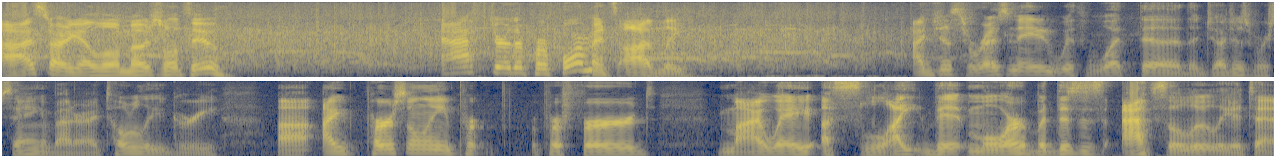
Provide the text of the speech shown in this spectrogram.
Ah, I started to get a little emotional too. After the performance, oddly. I just resonated with what the, the judges were saying about her. I totally agree. Uh, I personally per- preferred my way a slight bit more, but this is absolutely a 10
